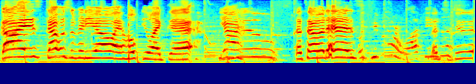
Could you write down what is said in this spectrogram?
Guys, that was the video. I hope you liked it. Yeah, No. that's how it is. When people are watching Let's this, do this.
